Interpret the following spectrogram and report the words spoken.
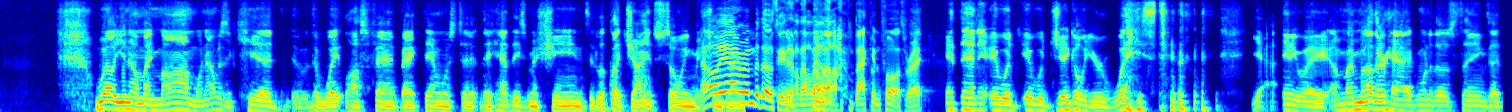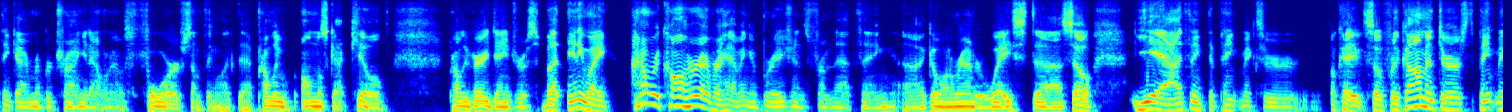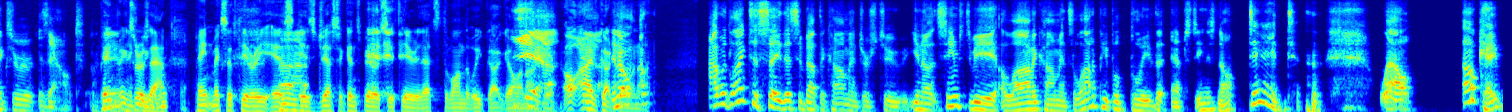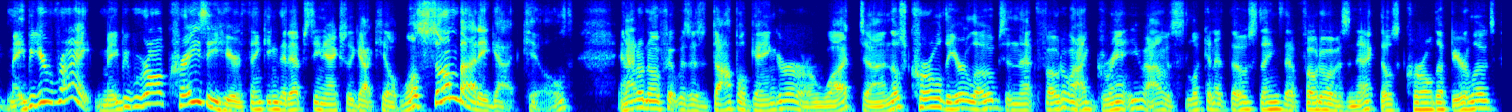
Well, you know, my mom, when I was a kid, the weight loss fad back then was to, they had these machines. They looked like giant sewing machines. Oh yeah, I remember those back and forth, right? And then it would it would jiggle your waist. yeah. Anyway, uh, my mother had one of those things. I think I remember trying it out when I was four or something like that. Probably almost got killed. Probably very dangerous. But anyway, I don't recall her ever having abrasions from that thing uh, going around her waist. Uh, so, yeah, I think the paint mixer. Okay, so for the commenters, the paint mixer is out. Okay? Paint mixer is out. Paint mixer theory is uh, is just a conspiracy theory. That's the one that we've got going yeah, on. Here. Oh, I've got going on. I would like to say this about the commenters too. You know, it seems to be a lot of comments. A lot of people believe that Epstein is not dead. well, okay, maybe you're right. Maybe we're all crazy here thinking that Epstein actually got killed. Well, somebody got killed. And I don't know if it was his doppelganger or what. Uh, and those curled earlobes in that photo, I grant you, I was looking at those things, that photo of his neck, those curled up earlobes.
